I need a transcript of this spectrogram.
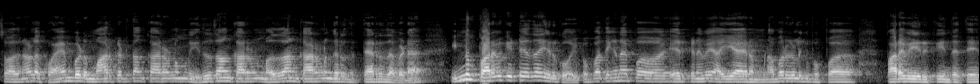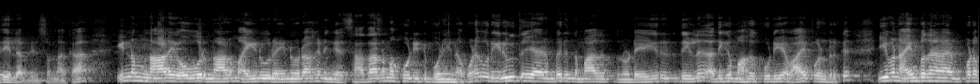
ஸோ அதனால் கோயம்பேடு மார்க்கெட் தான் காரணம் இதுதான் காரணம் அதுதான் காரணங்கிறது தேர்றதை விட இன்னும் பரவிக்கிட்டே தான் இருக்கும். இப்போ பார்த்தீங்கன்னா இப்போ ஏற்கனவே ஐயாயிரம் நபர்களுக்கு இப்போ ப பரவி இருக்குது இந்த தேதியில் அப்படின்னு சொன்னாக்கா இன்னும் நாளை ஒவ்வொரு நாளும் ஐநூறு ஐநூறாக நீங்கள் சாதாரணமாக கூட்டிகிட்டு போனீங்கன்னா கூட ஒரு இருபத்தையாயிரம் பேர் இந்த மாதத்தினுடைய இறுதியில் அதிகமாகக்கூடிய வாய்ப்புகள் இருக்குது ஈவன் ஐம்பதாயிரம் கூட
